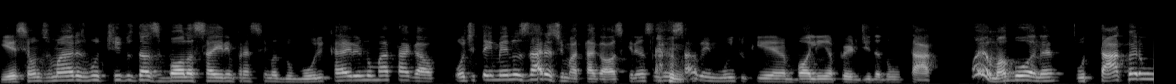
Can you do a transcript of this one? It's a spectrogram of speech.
E esse é um dos maiores motivos das bolas saírem para cima do muro e caírem no matagal. Hoje tem menos áreas de matagal. As crianças não sabem muito o que é bolinha perdida de um taco. Olha, É uma boa, né? O taco era um-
